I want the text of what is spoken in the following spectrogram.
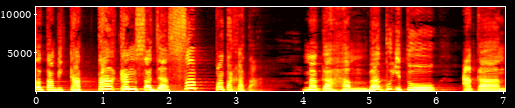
Tetapi katakan saja sepatah kata. Maka hambaku itu akan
